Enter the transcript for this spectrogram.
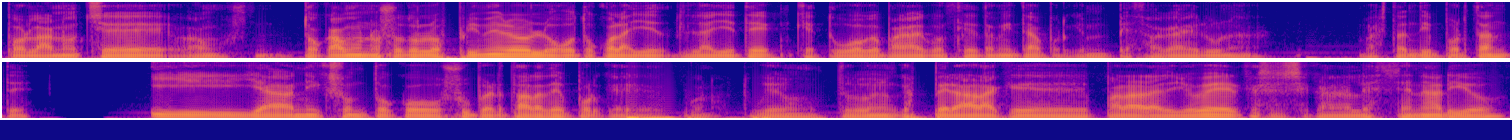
por la noche, tocamos nosotros los primeros, luego tocó la, Ye- la Yete, que tuvo que parar el concierto a mitad porque empezó a caer una bastante importante y ya Nixon tocó súper tarde porque bueno tuvieron, que esperar a que parara de llover, que se secara el escenario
